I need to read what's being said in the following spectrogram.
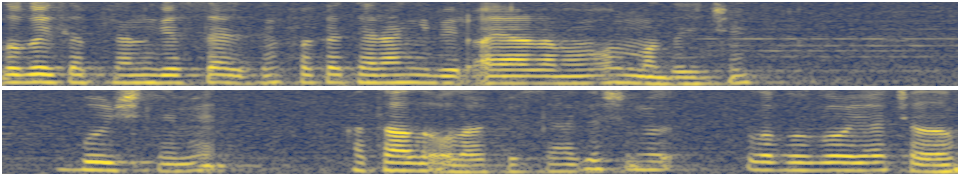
logo hesap planını gösterdim fakat herhangi bir ayarlamam olmadığı için bu işlemi hatalı olarak gösterdi. Şimdi logo'yu açalım.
